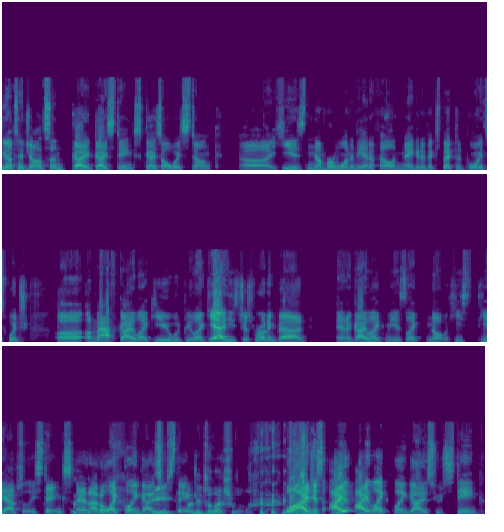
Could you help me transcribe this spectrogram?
Diontae Johnson. Guy guy stinks. Guy's always stunk. Uh, he is number one in the NFL in negative expected points, which uh, a math guy like you would be like, yeah, he's just running bad. And a guy mm. like me is like, no, he's he absolutely stinks, and I don't like playing guys me, who stink. An intellectual. well, I just I I like playing guys who stink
